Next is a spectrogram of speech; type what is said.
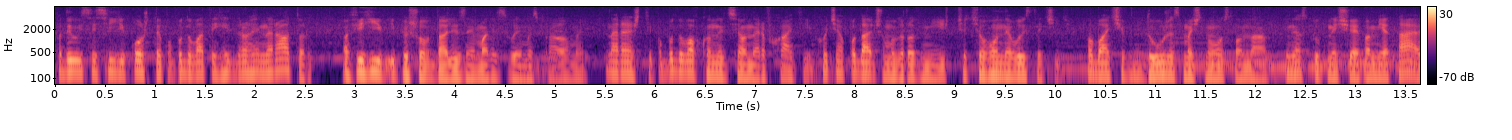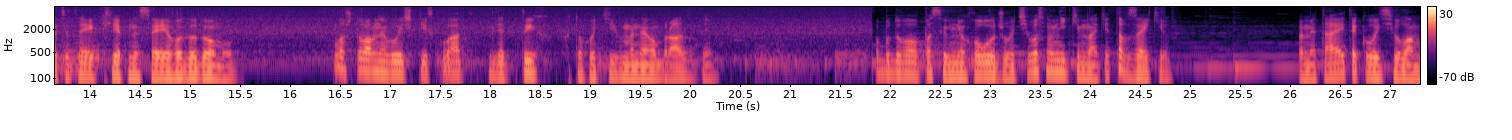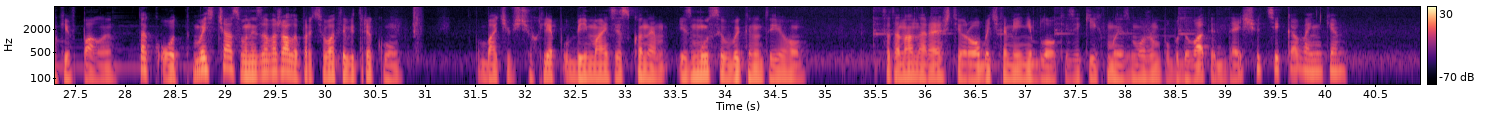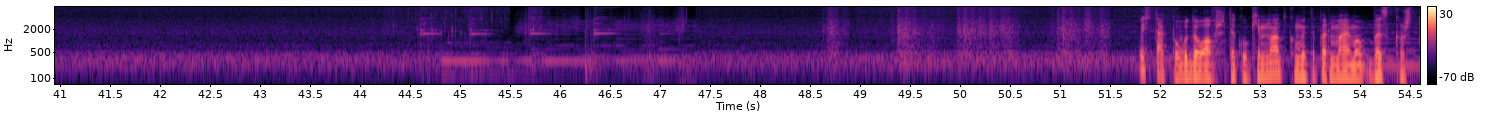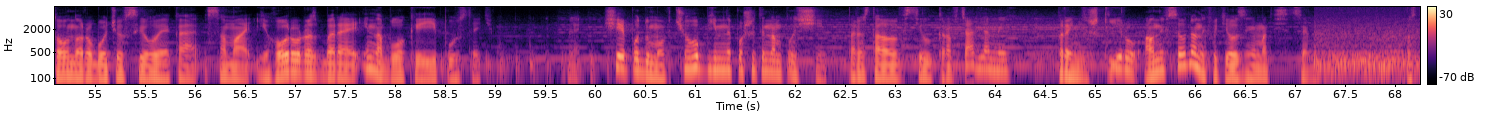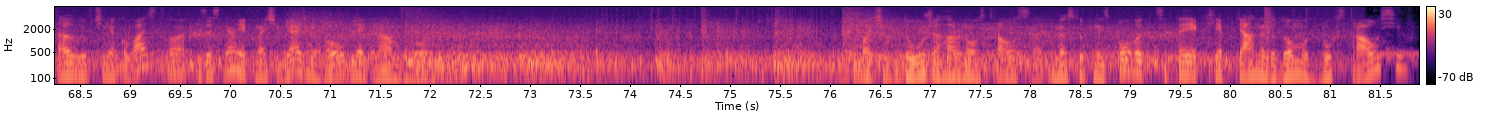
Подивився, скільки коштує побудувати гідрогенератор, офігів і пішов далі займатися своїми справами. Нарешті побудував кондиціонер в хаті, хоча в подальшому зрозумів, що цього не вистачить. Побачив дуже смачного слона, і наступне, що я пам'ятаю, це те, як хліб несе його додому. Влаштував невеличкий склад для тих, хто хотів мене образити. Побудував пасивні охолоджувачі в основній кімнаті та в зеків. Пам'ятаєте, коли ці уламки впали? Так от, весь час вони заважали працювати вітряку. Побачив, що хліб обіймається з конем і змусив викинути його. Сатана нарешті робить кам'яні блоки, з яких ми зможемо побудувати дещо цікавеньке. Ось так, побудувавши таку кімнатку, ми тепер маємо безкоштовну робочу силу, яка сама і гору розбере, і на блоки її пустить. Бля. Ще я подумав, чого б їм не пошити нам плащі. Переставив стіл кравця для них, приніс шкіру, а вони все одно не хотіли займатися цим. Поставив вивчення ковальства і засняв, як наші в'язні роблять нам блоки. Побачив дуже гарного страуса, і наступний спогад це те, як хліб тягне додому двох страусів.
